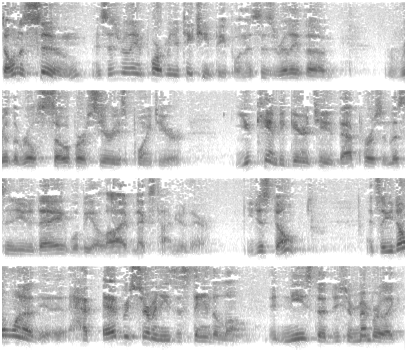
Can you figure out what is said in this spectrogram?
don't assume, this is really important when you're teaching people, and this is really the, the real sober, serious point here. You can't be guaranteed that that person listening to you today will be alive next time you're there. You just don't. And so you don't want to have, every sermon needs to stand alone. It needs to, just remember, like,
